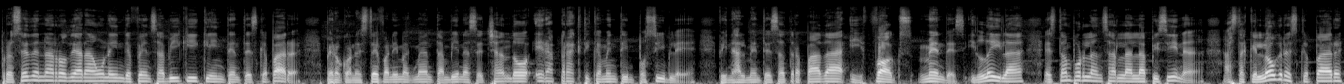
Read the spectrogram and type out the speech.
proceden a rodear a una indefensa Vicky que intenta escapar, pero con Stephanie McMahon también acechando era prácticamente imposible. Finalmente es atrapada y Fox, Méndez y Leila están por lanzarla a la piscina, hasta que logra escapar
